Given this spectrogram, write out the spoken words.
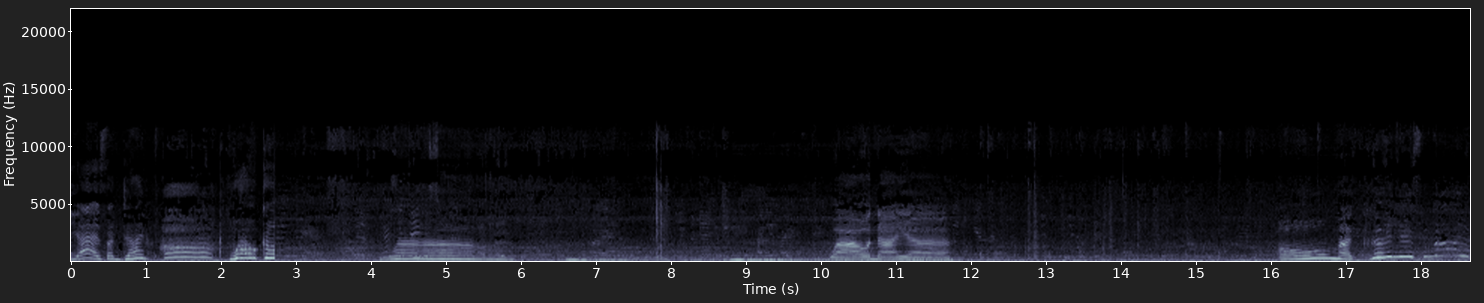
Yes, a dino. Welcome. Wow. Wow, Naya. Oh my goodness, Naya.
